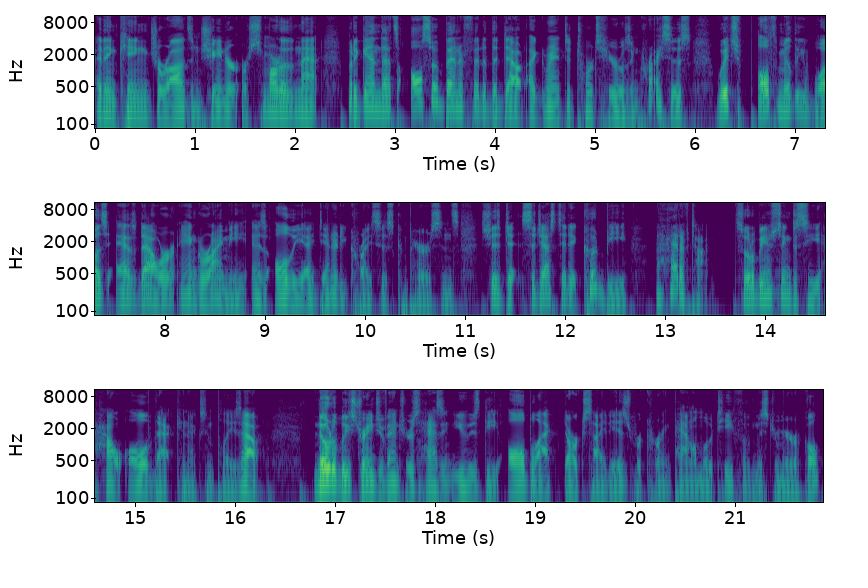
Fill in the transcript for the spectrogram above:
I think King, Gerads, and Shaner are smarter than that, but again, that's also benefited the doubt I granted towards Heroes in Crisis, which ultimately was as dour and grimy as all the Identity Crisis comparisons suggested it could be ahead of time. So it'll be interesting to see how all of that connects and plays out. Notably, Strange Adventures hasn't used the all black Darkseid is recurring panel motif of Mr. Miracle.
